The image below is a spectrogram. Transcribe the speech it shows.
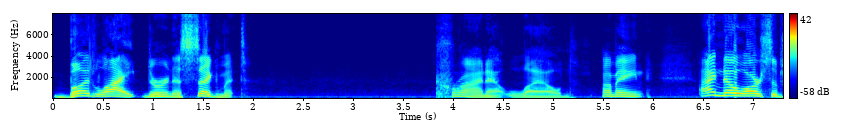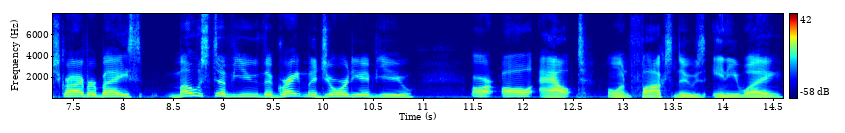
Bud Light during a segment. Crying out loud. I mean, I know our subscriber base, most of you, the great majority of you, are all out on Fox News anyway.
